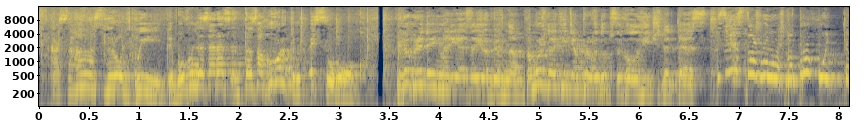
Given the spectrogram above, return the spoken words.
сказала зробити. Бо ви мене зараз та заговорите на весь урок. Добрий день, Марія Зайобівна. А можна я дітям проведу психологічний тест? Звісно ж можна, проходьте.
